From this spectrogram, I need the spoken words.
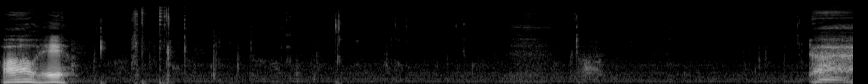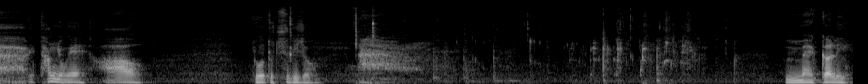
아, 왜? 야, 탕용해. 아우. 이것도 죽이죠. 아. 맥걸리.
